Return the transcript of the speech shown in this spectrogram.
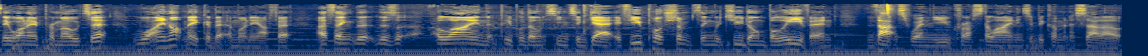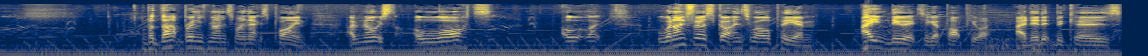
they want to promote it. Why not make a bit of money off it? I think that there's a line that people don't seem to get. If you push something which you don't believe in, that's when you cross the line into becoming a sellout. But that brings me on to my next point. I've noticed a lot, like when I first got into LPing, I didn't do it to get popular. I did it because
